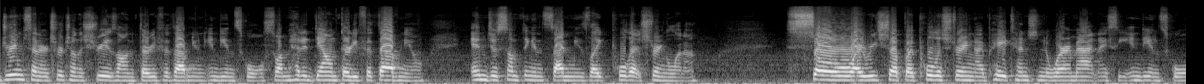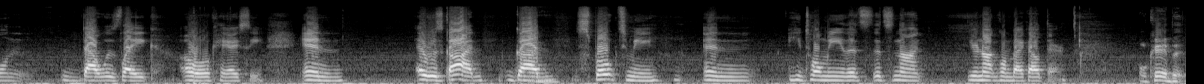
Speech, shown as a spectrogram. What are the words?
Dream Center Church on the Street is on 35th Avenue in Indian School. So I'm headed down 35th Avenue, and just something inside me is like, pull that string, Elena. So I reached up, I pulled a string, I pay attention to where I'm at, and I see Indian School, and that was like, oh, okay, I see. And it was God. God mm-hmm. spoke to me, and He told me that's that's not, you're not going back out there. Okay, but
